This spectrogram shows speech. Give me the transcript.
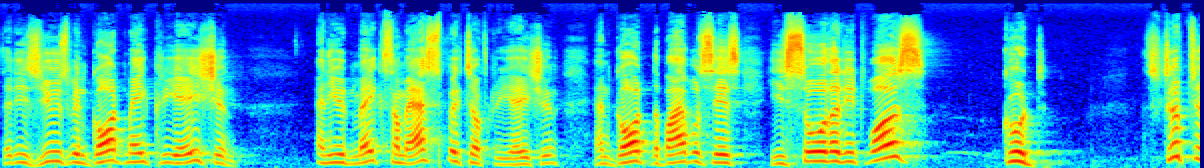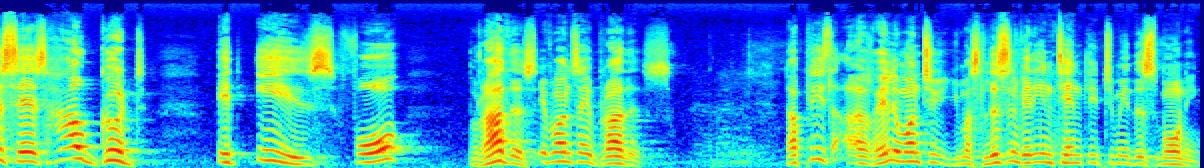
that is used when God made creation and he would make some aspects of creation. And God, the Bible says, he saw that it was good. Scripture says how good it is for brothers. Everyone say brothers. Now, please, I really want to, you must listen very intently to me this morning.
